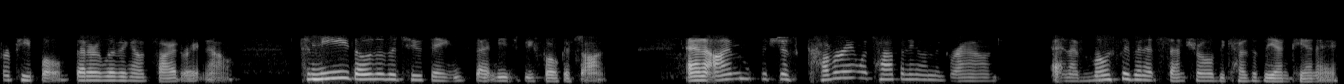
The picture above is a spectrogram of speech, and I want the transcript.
for people that are living outside right now. To me, those are the two things that need to be focused on. And I'm just covering what's happening on the ground, and I've mostly been at Central because of the NPNA.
